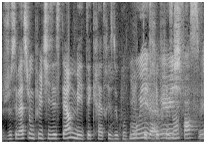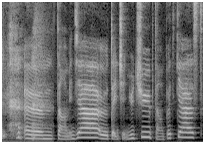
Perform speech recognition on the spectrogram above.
je sais pas si on peut utiliser ce terme, mais tu es créatrice de contenu. Oui, bah très oui, je pense, oui. euh, tu as un média, euh, tu as une chaîne YouTube, tu as un podcast,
